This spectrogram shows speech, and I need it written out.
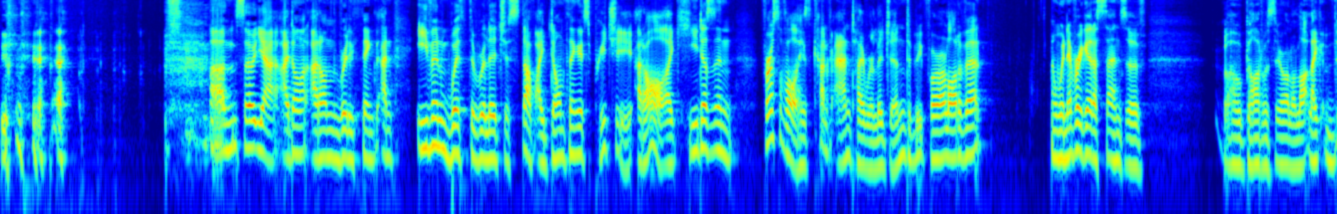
Um, so yeah, I don't, I don't really think, and even with the religious stuff, I don't think it's preachy at all. Like he doesn't. First of all, he's kind of anti-religion to be for a lot of it, and we never get a sense of oh god, was there all a lot? Like th-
